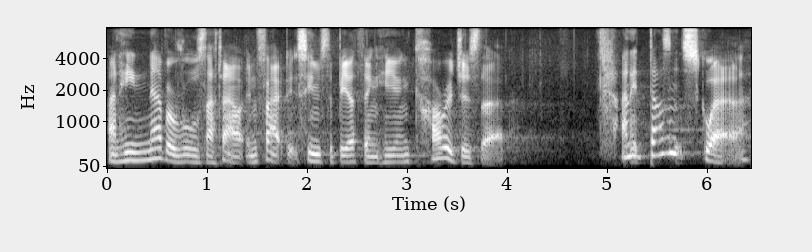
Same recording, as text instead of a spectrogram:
And he never rules that out. In fact, it seems to be a thing he encourages there. And it doesn't square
